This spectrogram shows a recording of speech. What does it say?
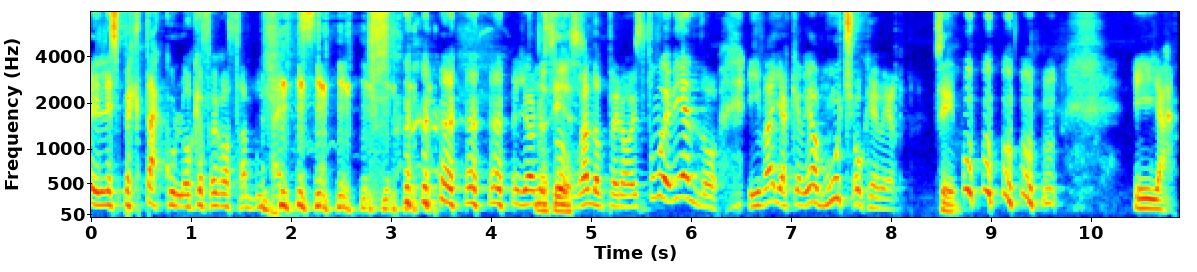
el espectáculo que fue Gotham Knights. Yo no estuve jugando, pero estuve viendo. Y vaya que había mucho que ver. Sí. y ya.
